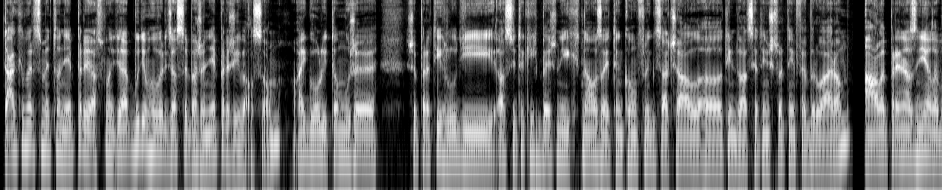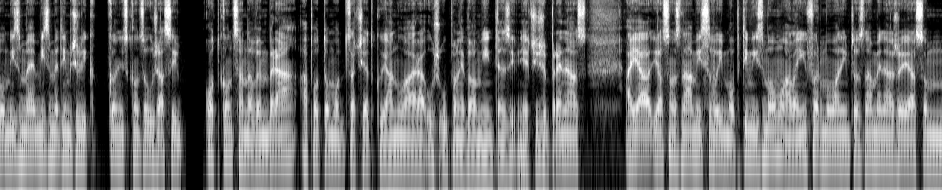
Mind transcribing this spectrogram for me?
takmer sme to nepre... Aspoň, ja budem hovoriť za seba, že neprežíval som, aj kvôli tomu, že, že pre tých ľudí asi takých bežných naozaj ten konflikt začal e, tým 24. februárom, ale pre nás nie, lebo my sme, my sme tým žili konec koncov už asi od konca novembra a potom od začiatku januára už úplne veľmi intenzívne. Čiže pre nás, a ja, ja som známy svojim optimizmom, ale informovaným to znamená, že ja som,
